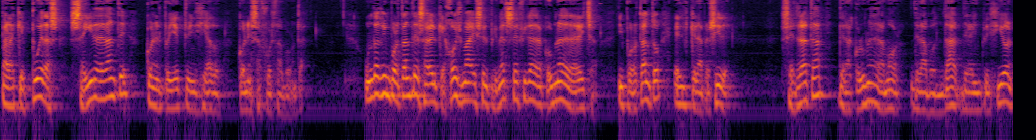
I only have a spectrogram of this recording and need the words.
para que puedas seguir adelante con el proyecto iniciado, con esa fuerza de voluntad. Un dato importante es saber que Hoshma es el primer séfira de la columna de la derecha y por lo tanto el que la preside. Se trata de la columna del amor, de la bondad, de la intuición,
